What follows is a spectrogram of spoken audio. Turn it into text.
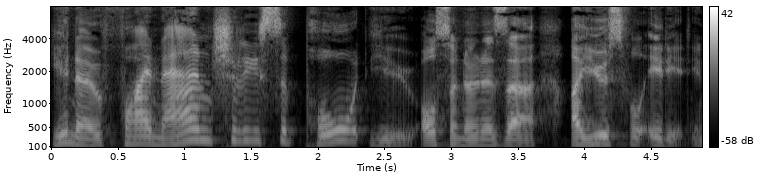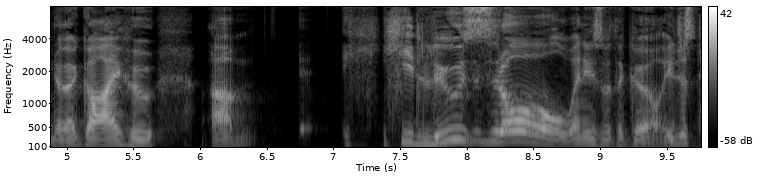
you know, financially support you. Also known as a, a useful idiot, you know, a guy who, um, he loses it all when he's with a girl. He just,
